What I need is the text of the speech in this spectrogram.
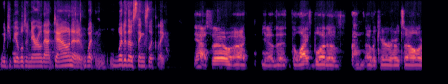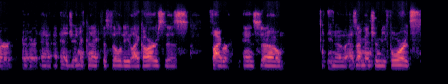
would you be able to narrow that down uh, what what do those things look like yeah so uh, you know the the lifeblood of of a carrier hotel or, or edge interconnect facility like ours is fiber. And so, you know, as I mentioned before, it's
